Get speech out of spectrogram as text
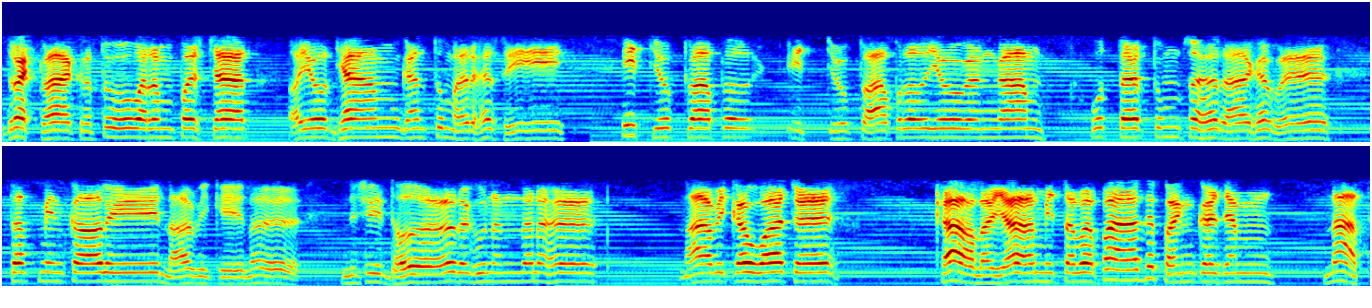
दृष्ट्वा क्रतु वरं पश्चात् अयोध्यां गन्तुमर्हसि इत्युक्त्वा इत्युक्त्वा प्रयो गङ्गाम् उत्तर्तुं सह राघव। तस्मिन् काले नाविकेन निषिद्धो रघुनन्दनः। नाविक उवाच क्षालयामि तव पादपङ्कजम्। नाथ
